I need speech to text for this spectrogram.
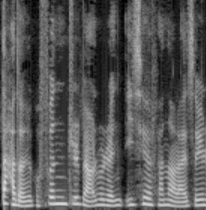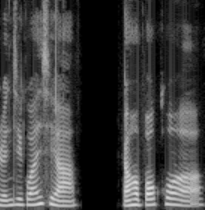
大的这个分支，比方说人一切烦恼来自于人际关系啊，然后包括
